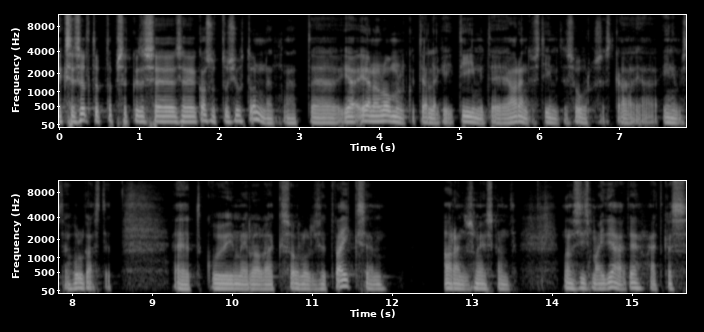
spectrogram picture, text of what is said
eks see sõltub täpselt, kuidas see, see kasutusjuht on, et noh, et äh, ja, ja no loomulikult jällegi tiimide ja arendustiimide suurusest ka ja inimeste hulgast, et. et kui meil oleks oluliselt väiksem arendusmeeskond, no siis ma ei tea, et jah, et kas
